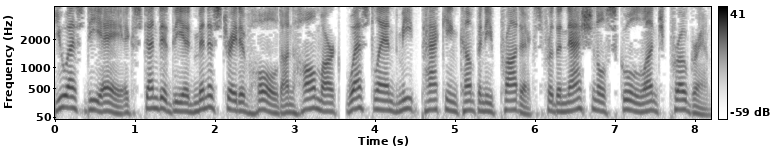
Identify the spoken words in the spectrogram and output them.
USDA extended the administrative hold on Hallmark, Westland Meat Packing Company products for the National School Lunch Program,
